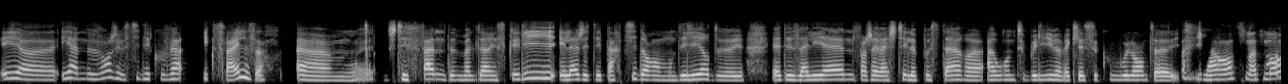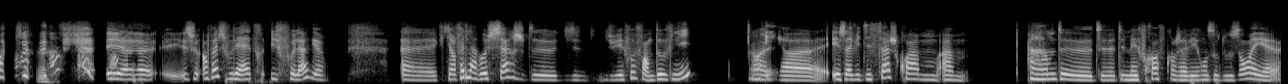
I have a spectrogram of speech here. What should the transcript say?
et, euh, et à 9 ans, j'ai aussi découvert X-Files. Euh, J'étais fan de Mulder et Scully et là j'étais partie dans mon délire de il y a des aliens. Enfin j'avais acheté le poster I Want to Believe avec les secousses volantes hilarantes maintenant. et, et je, en fait je voulais être ufologue. Euh, qui en fait la recherche de, du, du UFO, enfin d'OVNI. Ouais. Et, euh, et j'avais dit ça, je crois, à, un de, de, mes profs quand j'avais 11 ou 12 ans et euh,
